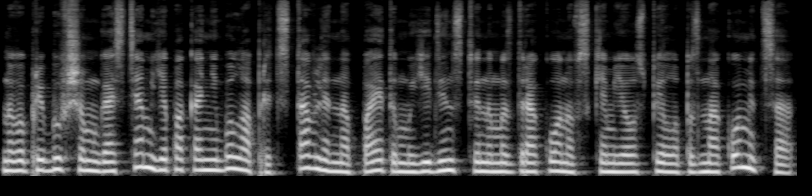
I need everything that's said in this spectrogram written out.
Новоприбывшим гостям я пока не была представлена, поэтому единственным из драконов, с кем я успела познакомиться,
